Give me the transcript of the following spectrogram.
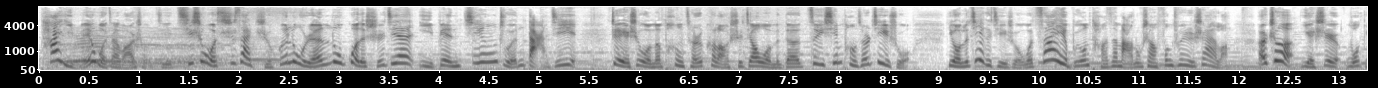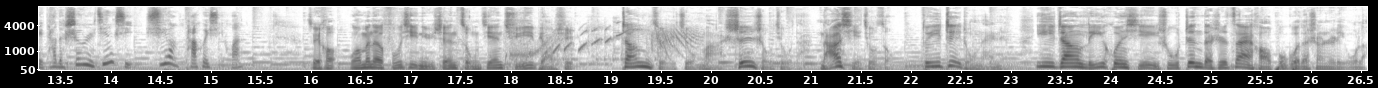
他以为我在玩手机，其实我是在指挥路人路过的时间，以便精准打击。这也是我们碰瓷儿课老师教我们的最新碰瓷儿技术。有了这个技术，我再也不用躺在马路上风吹日晒了。而这也是我给他的生日惊喜，希望他会喜欢。最后，我们的福气女神总监曲艺表示。张嘴就骂，伸手就打，拿鞋就走。对于这种男人，一张离婚协议书真的是再好不过的生日礼物了。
